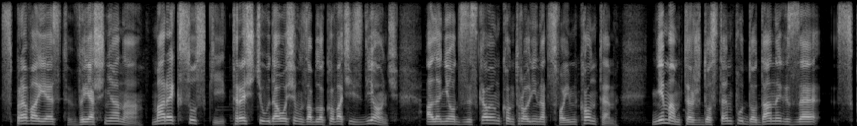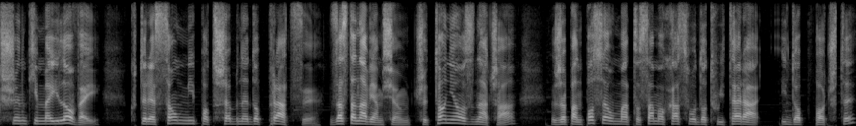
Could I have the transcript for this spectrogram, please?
Sprawa jest wyjaśniana. Marek Suski. Treści udało się zablokować i zdjąć, ale nie odzyskałem kontroli nad swoim kontem. Nie mam też dostępu do danych ze skrzynki mailowej które są mi potrzebne do pracy. Zastanawiam się, czy to nie oznacza, że pan poseł ma to samo hasło do Twittera i do poczty?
